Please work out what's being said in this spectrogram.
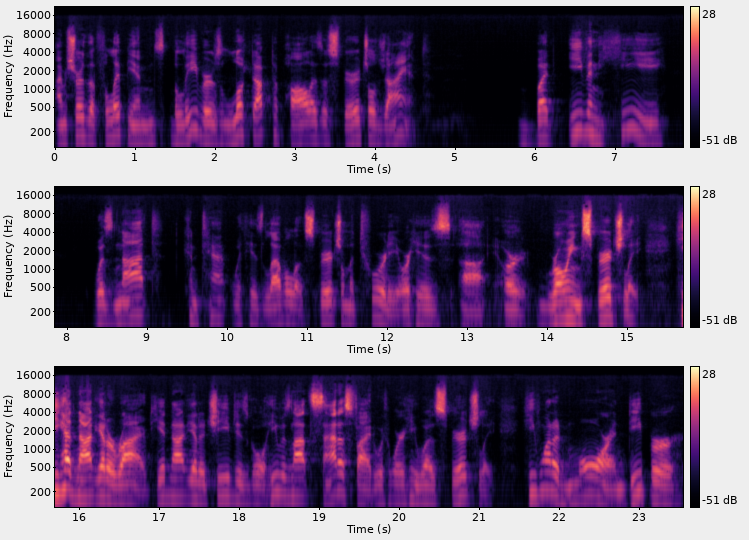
I'm sure the Philippians believers looked up to Paul as a spiritual giant. But even he was not content with his level of spiritual maturity or his uh, or growing spiritually. He had not yet arrived. He had not yet achieved his goal. He was not satisfied with where he was spiritually. He wanted more and deeper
